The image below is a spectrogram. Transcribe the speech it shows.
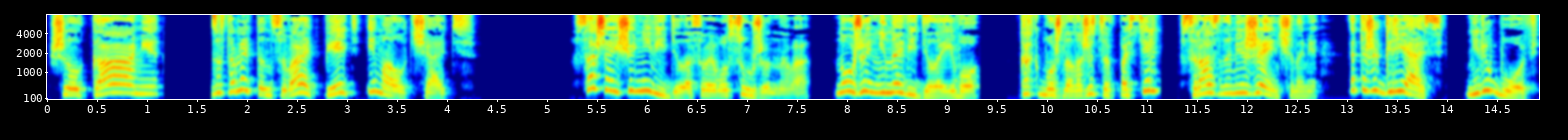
шелками, заставлять танцевать, петь и молчать. Саша еще не видела своего суженного, но уже ненавидела его. Как можно ложиться в постель с разными женщинами? Это же грязь, не любовь,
